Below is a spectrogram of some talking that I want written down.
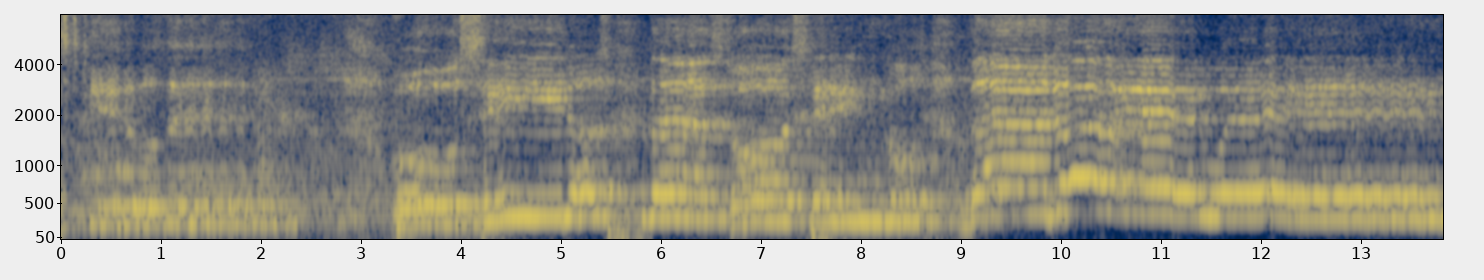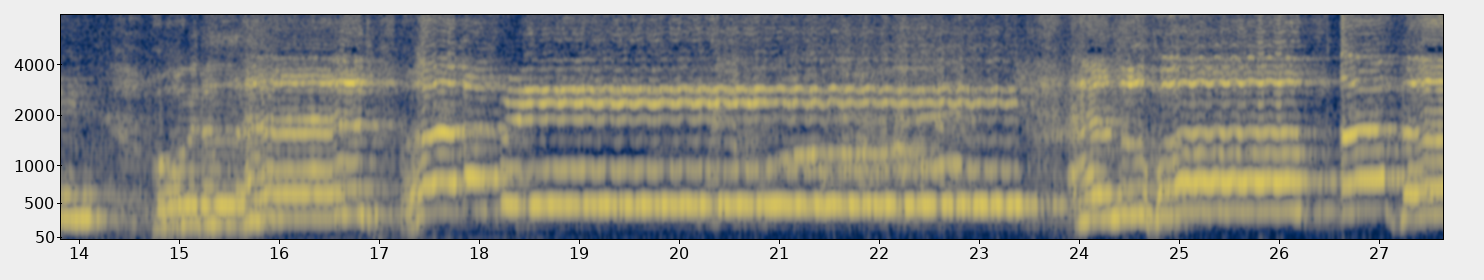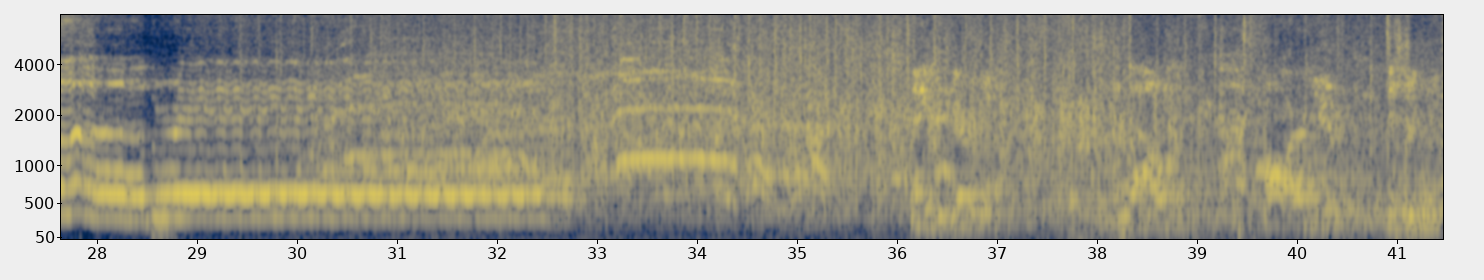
still there. Oh, say does that Thank you very much. And now, our District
